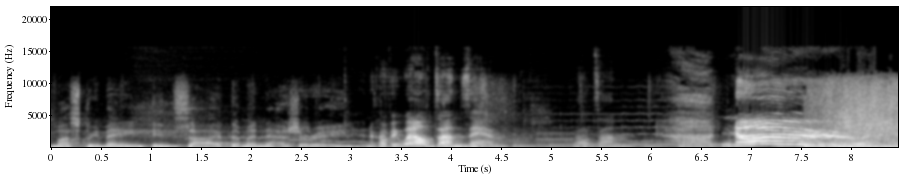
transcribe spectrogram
Must remain inside the menagerie. And a coffee. Well done, Zam. Well done. no!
